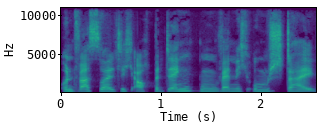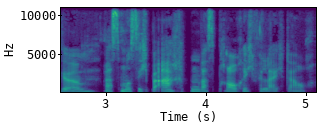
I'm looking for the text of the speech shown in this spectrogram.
Und was sollte ich auch bedenken, wenn ich umsteige? Was muss ich beachten? Was brauche ich vielleicht auch?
